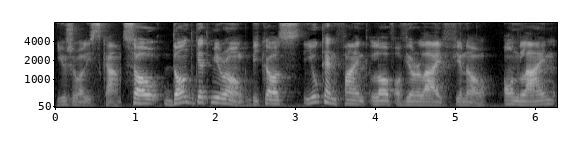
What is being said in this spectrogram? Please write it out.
usually scam. So don't get me wrong because you can find love of your life you know online.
